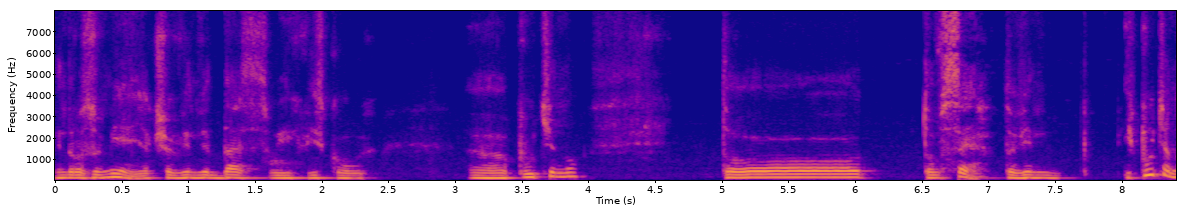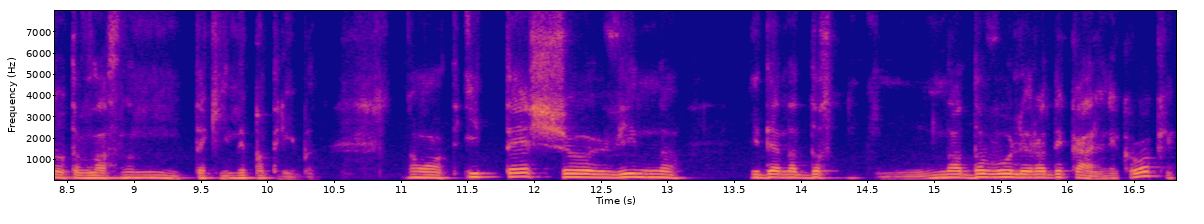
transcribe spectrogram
Він розуміє, якщо він віддасть своїх військових е, Путіну, то, то все, то він і Путіну, то власне такий не потрібен. От. І те, що він іде на, дос... на доволі радикальні кроки,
